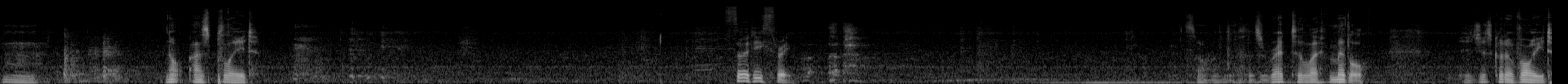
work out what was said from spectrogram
Hmm. Not as played. Thirty-three. So it's red to left middle. You just got to avoid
